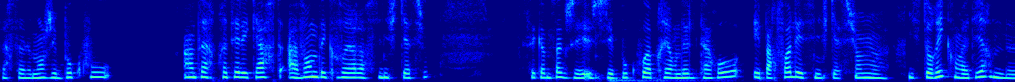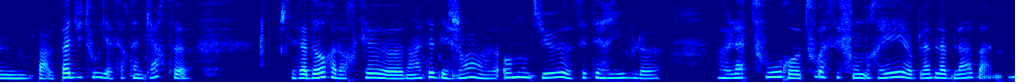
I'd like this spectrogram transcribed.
personnellement, j'ai beaucoup interprété les cartes avant de découvrir leur signification. C'est comme ça que j'ai beaucoup appréhendé le tarot. Et parfois, les significations historiques, on va dire, ne nous parlent pas du tout. Il y a certaines cartes, je les adore, alors que dans la tête des gens, oh mon Dieu, c'est terrible, la tour, tout va s'effondrer, blablabla. Bah non,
